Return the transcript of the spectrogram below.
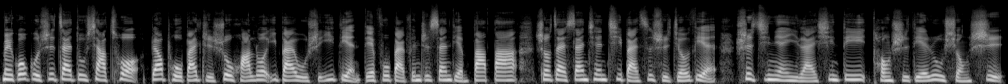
美国股市再度下挫，标普白指数滑落一百五十一点，跌幅百分之三点八八，收在三千七百四十九点，是今年以来新低，同时跌入熊市。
